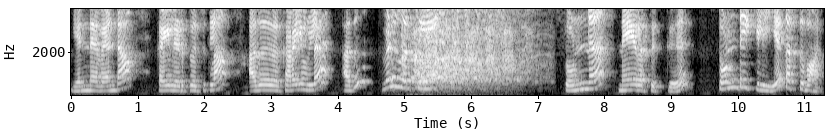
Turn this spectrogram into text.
எண்ணெய் வேண்டாம் கையில் எடுத்து வச்சுக்கலாம். அது கரையும் இல்லை அது மெழுகுவர்த்தி. சொன்ன நேரத்துக்கு தொண்டை கிளிய கத்துவான்.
